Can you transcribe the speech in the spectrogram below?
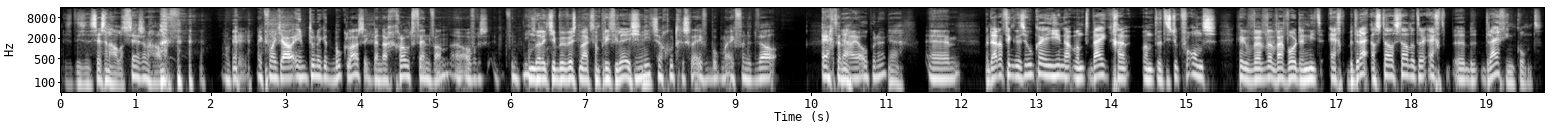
Dus het is een 6,5. 6,5. Oké. Okay. Ik vond jou, in, toen ik het boek las, ik ben daar groot fan van. overigens, ik vind het niet Omdat het je bewust maakt van privilege. Niet zo goed geschreven boek, maar ik vind het wel echt een ja. eye-opener. Ja. Um, maar daarom vind ik dus, hoe kan je hier nou, want wij gaan, want het is natuurlijk voor ons, kijk, wij, wij worden niet echt bedreigd. Stel, stel dat er echt uh, bedreiging komt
